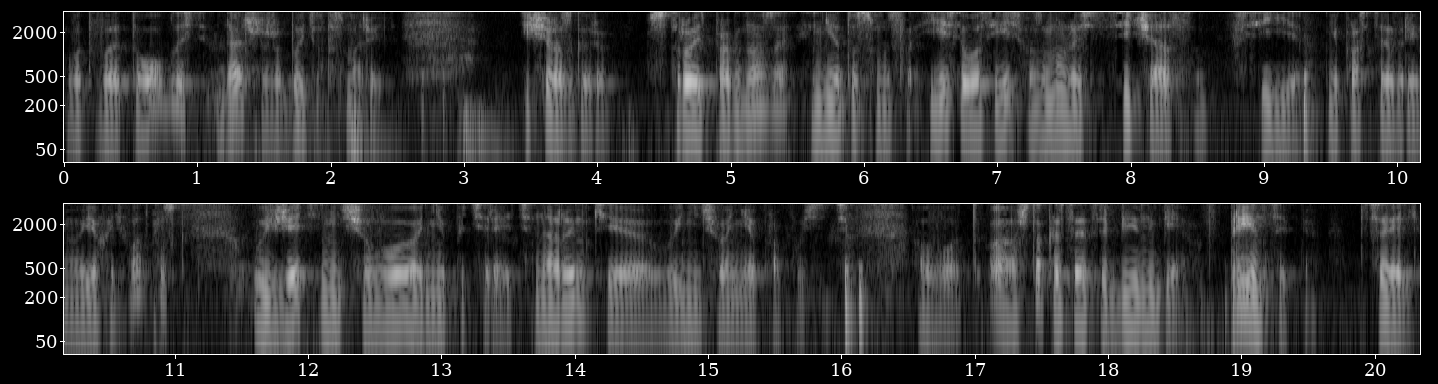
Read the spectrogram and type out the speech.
вот в эту область, дальше уже будем посмотреть. Еще раз говорю, строить прогнозы нету смысла. Если у вас есть возможность сейчас, в сие непростое время уехать в отпуск, уезжайте, ничего не потеряйте. На рынке вы ничего не пропустите. Вот. А что касается BNB, в принципе, цель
